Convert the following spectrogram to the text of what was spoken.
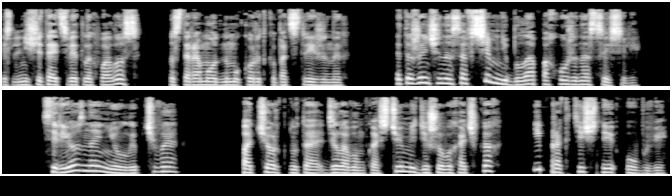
Если не считать светлых волос, по-старомодному коротко подстриженных, эта женщина совсем не была похожа на Сесили. Серьезная, неулыбчивая, подчеркнута деловом костюме, дешевых очках и практичной обуви.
